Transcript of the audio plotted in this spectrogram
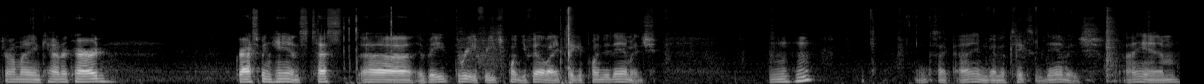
Draw my encounter card. Grasping hands. Test uh, evade three. For each point you fail, I take a point of damage. Mm hmm. Looks like I am going to take some damage. I am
